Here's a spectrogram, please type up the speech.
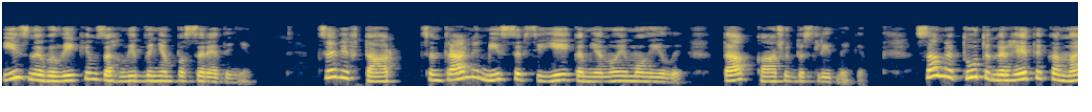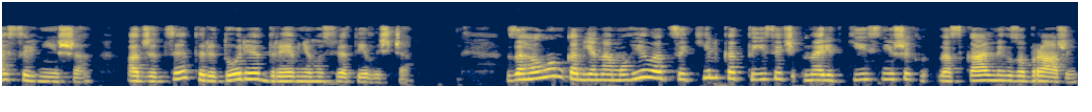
із невеликим заглибленням посередині. Це вівтар, центральне місце всієї кам'яної могили, так кажуть дослідники. Саме тут енергетика найсильніша, адже це територія древнього святилища. Загалом кам'яна могила це кілька тисяч найрідкісніших наскальних зображень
